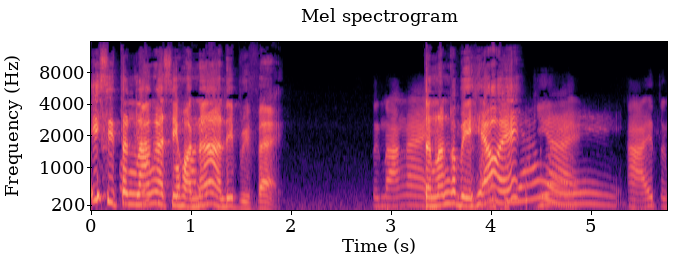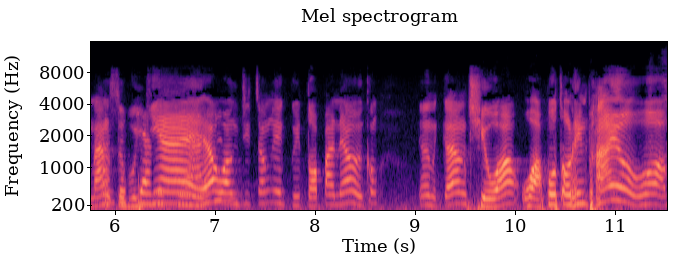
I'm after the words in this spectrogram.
伊是邓人啊，是还啊，你 prefect。邓人诶。邓人个未晓诶。惊啊！邓人是唔惊诶，有王志忠嘅几大班了，讲。 人咁样潮啊！哇，摩托轮牌哦，哇！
